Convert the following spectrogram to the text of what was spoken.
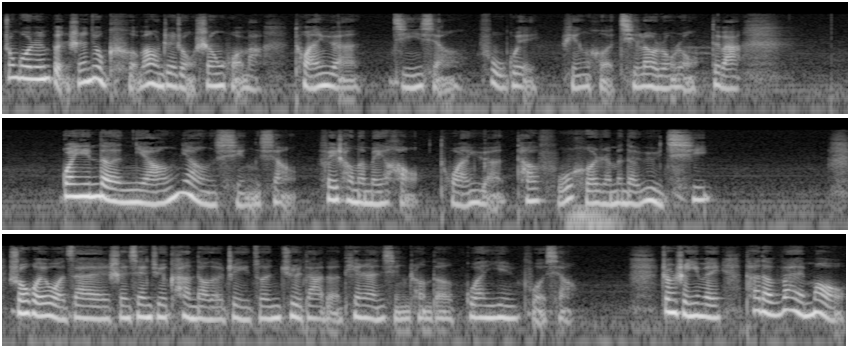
中国人本身就渴望这种生活嘛，团圆、吉祥、富贵、平和、其乐融融，对吧？观音的娘娘形象非常的美好团圆，它符合人们的预期。说回我在神仙居看到的这一尊巨大的天然形成的观音佛像，正是因为它的外貌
